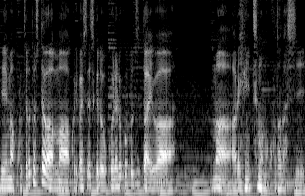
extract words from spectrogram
でまあこちらとしてはまあ繰り返しですけど遅れること自体はまあある意味いつものことだし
